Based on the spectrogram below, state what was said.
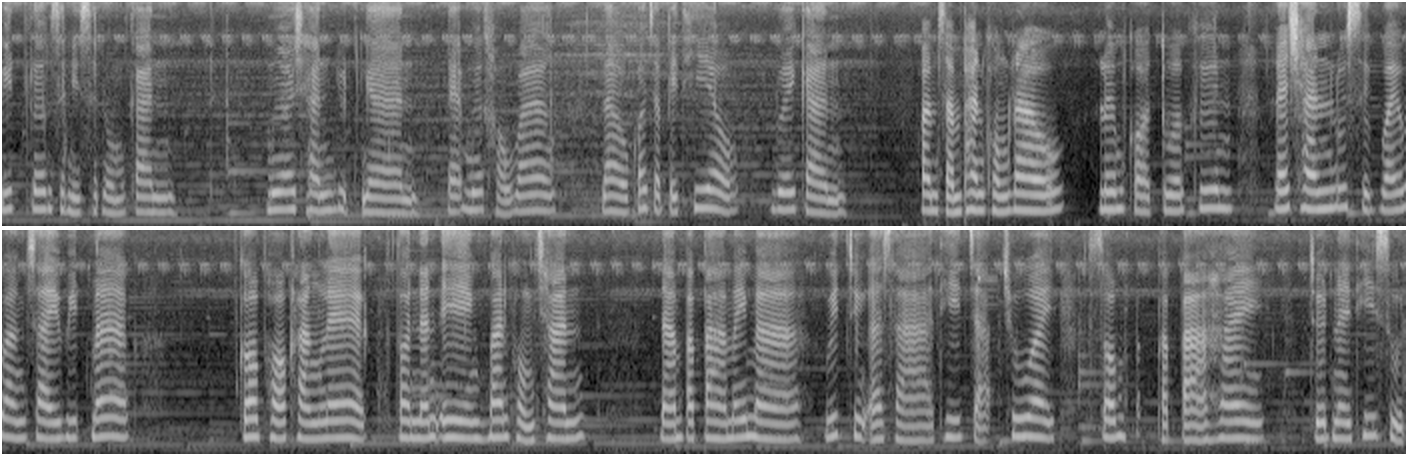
วิทย์เริ่มสนิทสนมกัน เมื่อฉันหยุดงาน และเมื่อเขาว่าง เราก็จะไปเที่ยวด้วยกัน ความสัมพันธ์ของเราเริ่มก่อตัวขึ้น และฉันรู้สึกไว้วางใจวิทย์มาก ก็เพราะครั้งแรก ตอนนั้นเองบ้านของฉัน น้ำประปาไม่มา วิทย์จึงอาสาที่จะช่วยซ่อมประปาให้ จนในที่สุด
